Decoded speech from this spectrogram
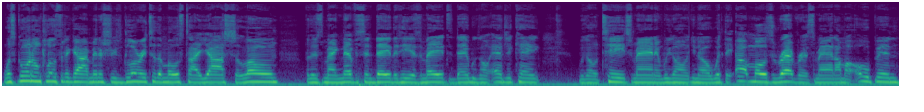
What's going on, Closer to God Ministries? Glory to the Most High Yah Shalom for this magnificent day that He has made. Today, we're going to educate, we're going to teach, man, and we're going to, you know, with the utmost reverence, man, I'm going to open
